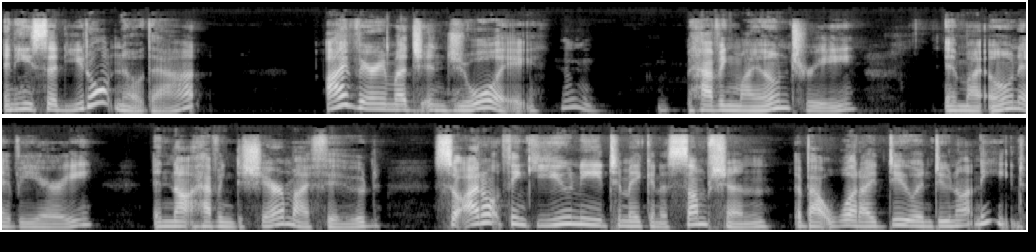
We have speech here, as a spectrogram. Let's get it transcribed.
And he said, You don't know that. I very much enjoy Hmm. having my own tree in my own aviary and not having to share my food. So I don't think you need to make an assumption about what I do and do not need.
